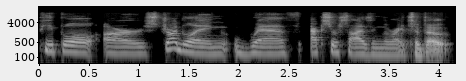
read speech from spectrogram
people are struggling with exercising the right to vote,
